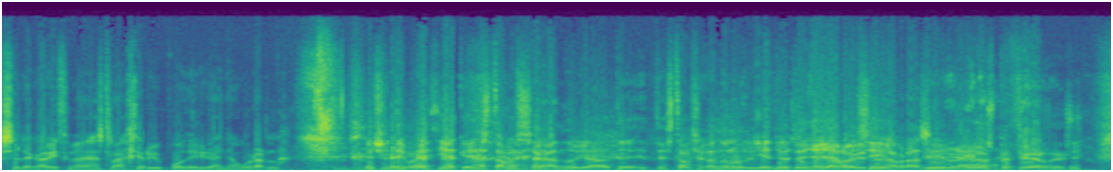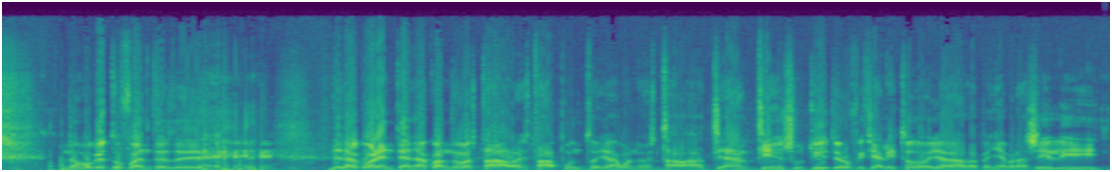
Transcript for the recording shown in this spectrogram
se legalice una en el extranjero y poder ir a inaugurarla. eso te iba a decir que estabas sacando ya te, te estabas sacando los billetes ya Sí. billetes a Brasil. y, ya. y los PCRs. No, porque esto fue antes de, de la cuarentena cuando estaba, estaba a punto ya. Bueno, estaba, tienen, tienen su Twitter oficial y todo ya, la Peña Brasil, y,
